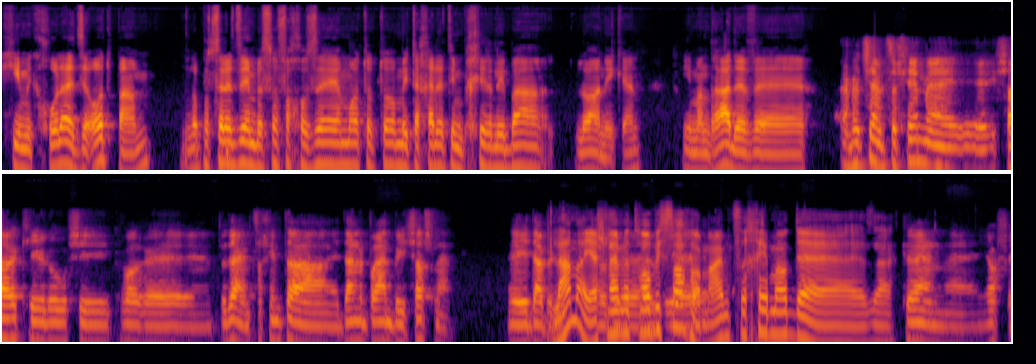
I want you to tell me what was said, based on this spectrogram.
כי אם ייקחו לה את זה עוד פעם, לא פוסל את זה אם בסוף החוזה מוטוטו מתאחדת עם בחיר ליבה, לא אני, כן? עם אנדרדה ו... האמת שהם צריכים אה, אישה כאילו שהיא כבר, אה, אתה יודע, הם צריכים את דניאל בריין באישה שלהם. למה? יש להם את רובי סוחו, מה הם צריכים עוד... זה... כן, יופי.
